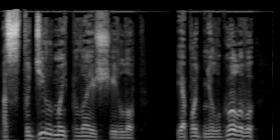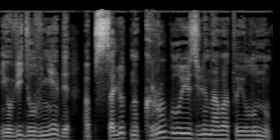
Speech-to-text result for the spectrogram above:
остудил мой пылающий лоб. Я поднял голову и увидел в небе абсолютно круглую зеленоватую луну.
